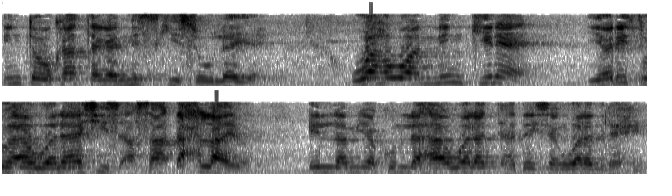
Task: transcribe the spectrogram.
intuu ka taga niskiisuu leeyahay wahuwa ninkine yarihuhaa walaashiis asaa dhaxlayo in lam yakun lahaa walad haddaysan walad lahayn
